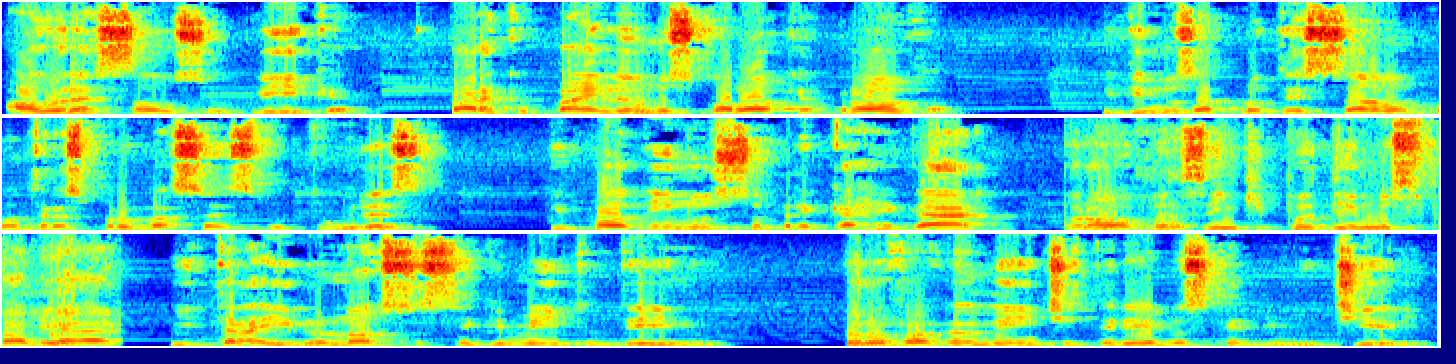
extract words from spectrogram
a oração suplica para que o Pai não nos coloque à prova. Pedimos a proteção contra as provações futuras que podem nos sobrecarregar, provas em que podemos falhar e trair o nosso segmento dele. Provavelmente teremos que admitir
